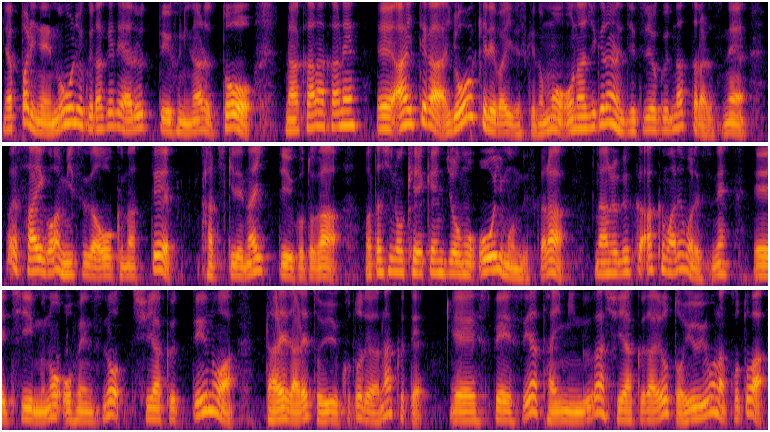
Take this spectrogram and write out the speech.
やっぱりね、能力だけでやるっていうふうになると、なかなかね、えー、相手が弱ければいいですけども、同じぐらいの実力になったらですね、やっぱり最後はミスが多くなって、勝ちきれないっていうことが私の経験上も多いもんですからなるべくあくまでもですね、えチームのオフェンスの主役っていうのは誰々ということではなくて、えスペースやタイミングが主役だよというようなことは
